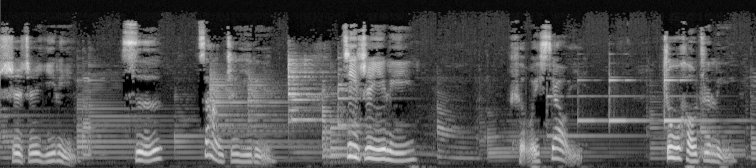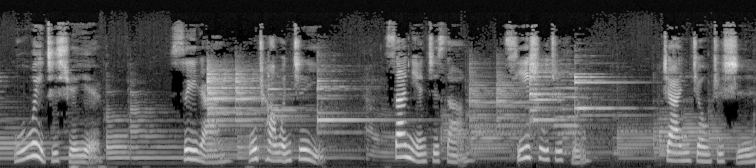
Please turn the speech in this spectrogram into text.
视之以礼；死，葬之以礼；祭之以礼，可谓孝矣。诸侯之礼，无谓之学也。虽然，吾常闻之矣。三年之丧，其叔之福；瞻周之时，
